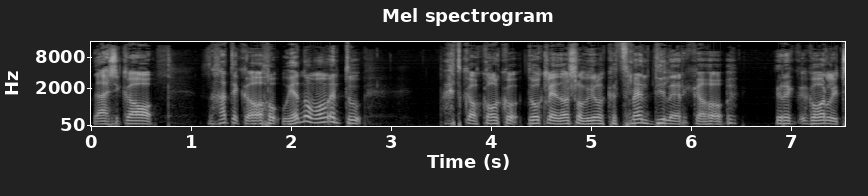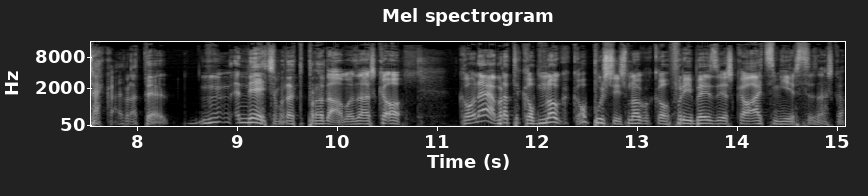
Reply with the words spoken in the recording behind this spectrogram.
Znači kao, znate kao u jednom momentu, pa eto kao koliko, dokle je došlo bilo kad smen dealer kao govorili čekaj brate, nećemo da te prodamo, znaš kao, kao ne, brate, kao mnogo, kao pušiš, mnogo kao freebase-uješ, kao aj smir se, znaš, kao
